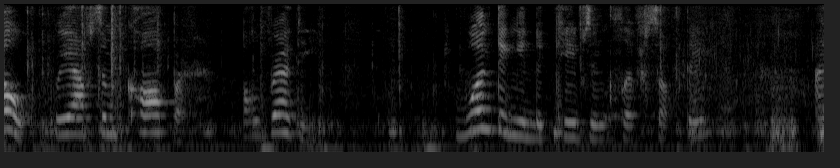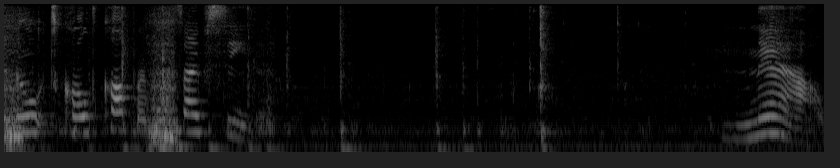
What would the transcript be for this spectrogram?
Oh, we have some copper already. One thing in the caves and cliffs up there. I know it's called copper because I've seen it. Now,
